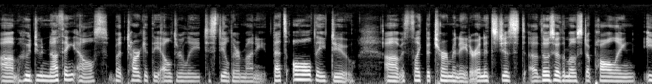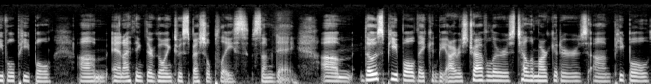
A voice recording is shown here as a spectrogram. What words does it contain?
um, who do nothing else but target the elderly to steal their money. That's all they do. Um, it's like the Terminator, and it's just uh, those are the most appalling, evil people, um, and I think they're going to a special place someday. Um, those people, they can be Irish travelers, telemarketers um, people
